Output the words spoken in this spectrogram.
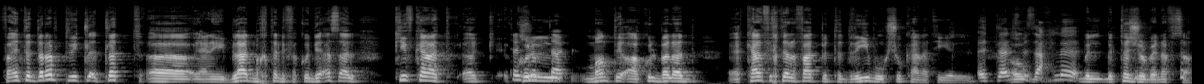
فأنت تدربت في ثلاث آه يعني بلاد مختلفة. كنت أسأل كيف كانت آه كل. منطقة كل بلد آه، كان في اختلافات بالتدريب وشو كانت هي ال... الثلج مزحلق بال- بالتجربة نفسها.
